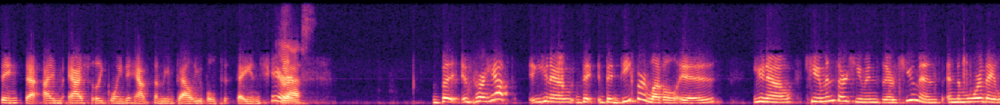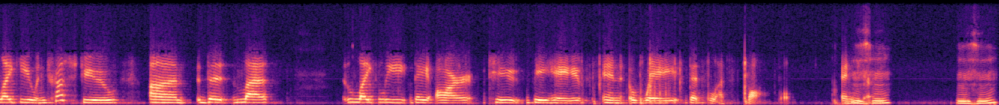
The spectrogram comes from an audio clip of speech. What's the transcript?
think that I'm actually going to have something valuable to say and share Yes. but perhaps you know the the deeper level is you know humans are humans they're humans and the more they like you and trust you um, the less likely they are to behave in a way that's less thoughtful and caring. Mhm. Mhm.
